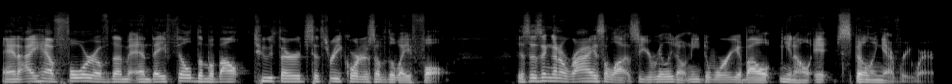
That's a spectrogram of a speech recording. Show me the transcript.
and I have four of them, and they filled them about two thirds to three quarters of the way full. This isn't going to rise a lot, so you really don't need to worry about you know it spilling everywhere.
